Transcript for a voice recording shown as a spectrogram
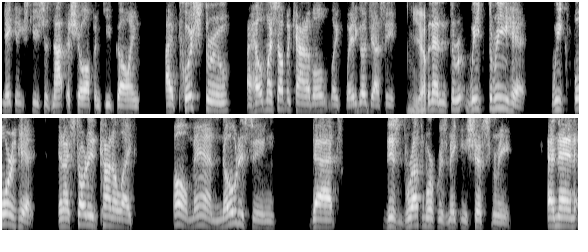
making excuses not to show up and keep going. I pushed through. I held myself accountable. Like, way to go, Jesse. Yep. But then th- week three hit. week four hit, and I started kind of like, oh man, noticing that this breath work was making shifts for me. And then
